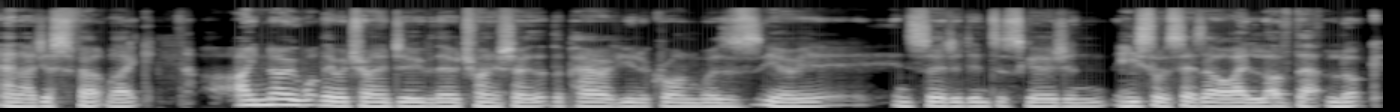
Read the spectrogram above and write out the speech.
and I just felt like I know what they were trying to do. They were trying to show that the power of Unicron was, you know, inserted into Scourge, and he sort of says, "Oh, I love that look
